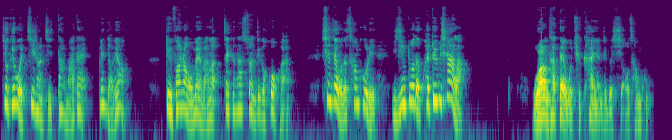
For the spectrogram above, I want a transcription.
就给我寄上几大麻袋边角料，对方让我卖完了再跟他算这个货款。现在我的仓库里……”已经多的快堆不下了。我让他带我去看一眼这个小仓库，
